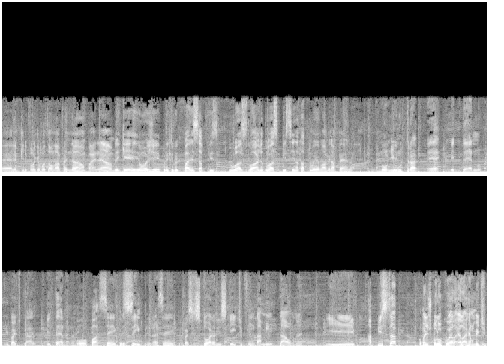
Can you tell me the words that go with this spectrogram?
É, lembro que ele falou que ia botar o nome, eu falei, não, pai, não, briguei e hoje, por incrível que pareça, fiz duas lojas, duas pistas e ainda tatuei o nome na perna. O nome Ultra é eterno e vai ficar eterno, né? Opa, sempre. Sempre, né? Sempre. Com essa história no skate fundamental, né? E a pista, como a gente colocou, ela, ela realmente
